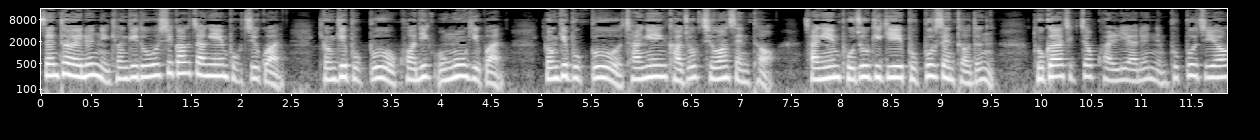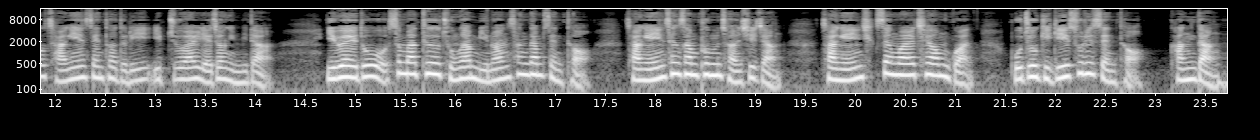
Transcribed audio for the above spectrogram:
센터에는 경기도 시각장애인 복지관, 경기북부 권익 옹호기관, 경기북부 장애인 가족지원센터, 장애인 보조기기 북부센터 등 도가 직접 관리하는 북부 지역 장애인 센터들이 입주할 예정입니다. 이외에도 스마트 종합민원 상담센터, 장애인 생산품 전시장, 장애인 식생활 체험관, 보조기기 수리센터, 강당,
